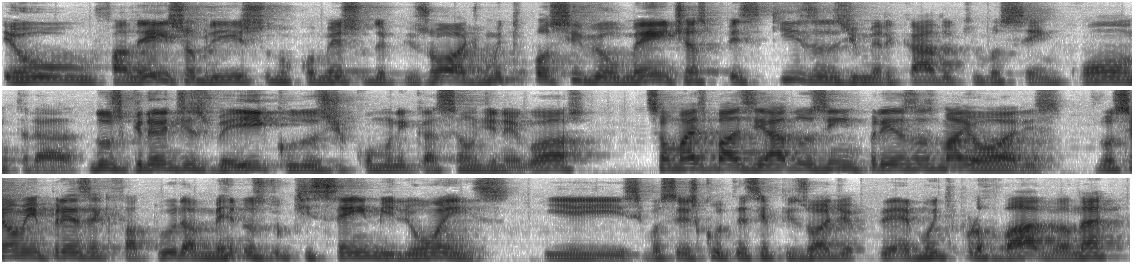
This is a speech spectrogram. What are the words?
Eu falei sobre isso no começo do episódio. Muito possivelmente, as pesquisas de mercado que você encontra nos grandes veículos de comunicação de negócio são mais baseados em empresas maiores. Se você é uma empresa que fatura menos do que 100 milhões, e se você escuta esse episódio, é muito provável, né?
